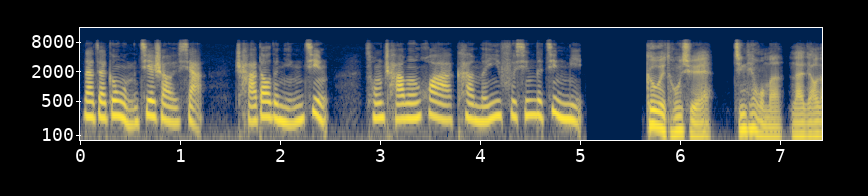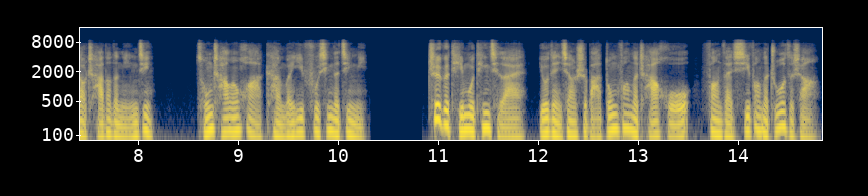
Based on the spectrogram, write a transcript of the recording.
那再跟我们介绍一下茶道的宁静，从茶文化看文艺复兴的静谧。各位同学，今天我们来聊聊茶道的宁静，从茶文化看文艺复兴的静谧。这个题目听起来有点像是把东方的茶壶放在西方的桌子上，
